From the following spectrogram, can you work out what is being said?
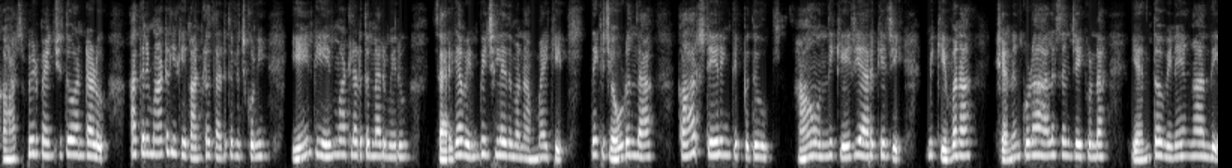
కార్ స్పీడ్ పెంచుతూ అంటాడు. అతని మాటలకి కంట్లో తడి తుడుచుకొని ఏంటి ఏం మాట్లాడుతున్నారు మీరు? సరిగా వినిపించలేదు మన అమ్మాయికి. నీకు చెవుడుందా? కార్ స్టీరింగ్ తిప్పుతూ ఆ! ఉంది కేజీ, అరకేజీ మీకు ఇవ్వనా క్షణం కూడా ఆలస్యం చేయకుండా ఎంతో వినయంగా అంది.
